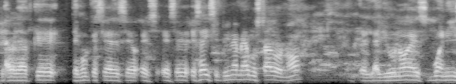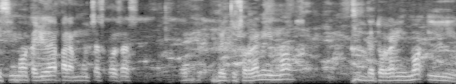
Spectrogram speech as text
la verdad que tengo que hacer ese, esa disciplina, me ha gustado, ¿no? El ayuno es buenísimo, te ayuda para muchas cosas eh, de tus organismos, de tu organismo y,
